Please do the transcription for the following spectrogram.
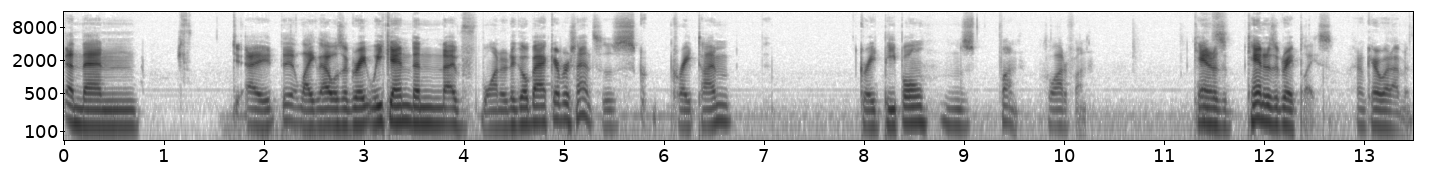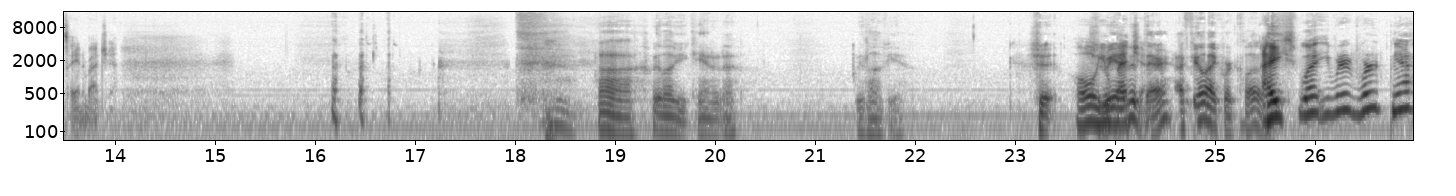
And then, I like that was a great weekend, and I've wanted to go back ever since. It was a great time, great people. It was fun. It was a lot of fun. Canada's Canada's a great place. I don't care what I've been saying about you. Uh, we love you, Canada. We love you. Should, Oh, should you we end it there? I feel like we're close. I well, we're we're yeah,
